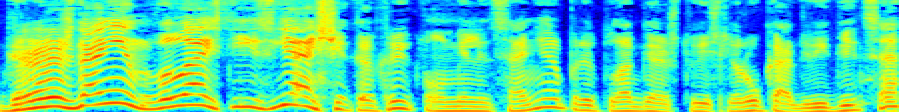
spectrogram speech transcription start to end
«Гражданин, власти из ящика!» — крикнул милиционер, предполагая, что если рука двигается,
